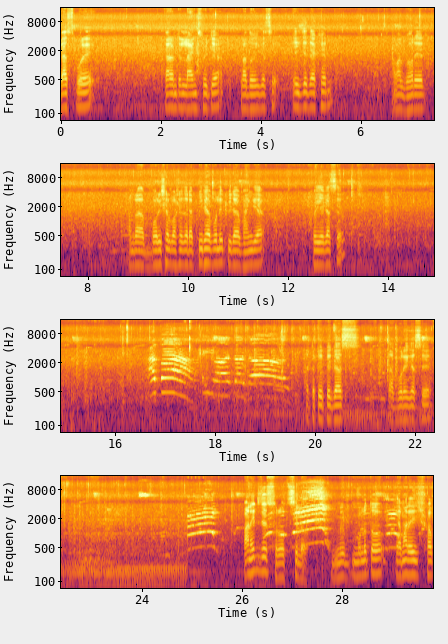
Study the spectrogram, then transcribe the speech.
গাছ পরে কারেন্টের লাইন সুইটা আলাদা হয়ে গেছে। এই যে দেখেন, আমার ঘরের আমরা বরিশাল ভাষায় যারা পিঠা বলি, পিঠা ভাঙ্গিয়া হয়ে গেছে। একটা পেঁপে গাছ, তারপরে গেছে পানির যে স্রোত ছিল মূলত আমার এই সব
